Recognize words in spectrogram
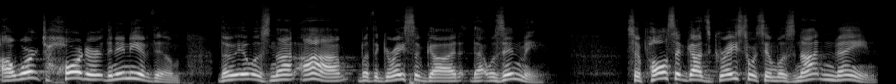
I worked harder than any of them, though it was not I, but the grace of God that was in me." So Paul said God's grace towards him was not in vain.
